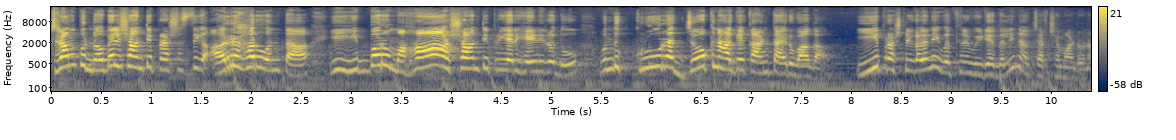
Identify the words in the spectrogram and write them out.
ಟ್ರಂಪ್ ನೊಬೆಲ್ ಶಾಂತಿ ಪ್ರಶಸ್ತಿಗೆ ಅರ್ಹರು ಅಂತ ಈ ಇಬ್ಬರು ಮಹಾ ಅಶಾಂತಿ ಪ್ರಿಯರು ಹೇಳಿರೋದು ಒಂದು ಕ್ರೂರ ಜೋಕ್ನ ಹಾಗೆ ಕಾಣ್ತಾ ಇರುವಾಗ. ಈ ಪ್ರಶ್ನೆಗಳನ್ನ ಇವತ್ತಿನ ವಿಡಿಯೋದಲ್ಲಿ ನಾವು ಚರ್ಚೆ ಮಾಡೋಣ.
